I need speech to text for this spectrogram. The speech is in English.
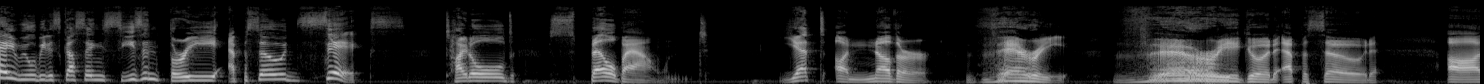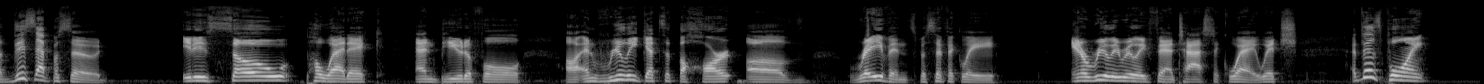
Today we will be discussing season 3, episode 6, titled Spellbound. Yet another very, very good episode. Uh, this episode, it is so poetic and beautiful, uh, and really gets at the heart of Raven specifically in a really, really fantastic way, which at this point,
